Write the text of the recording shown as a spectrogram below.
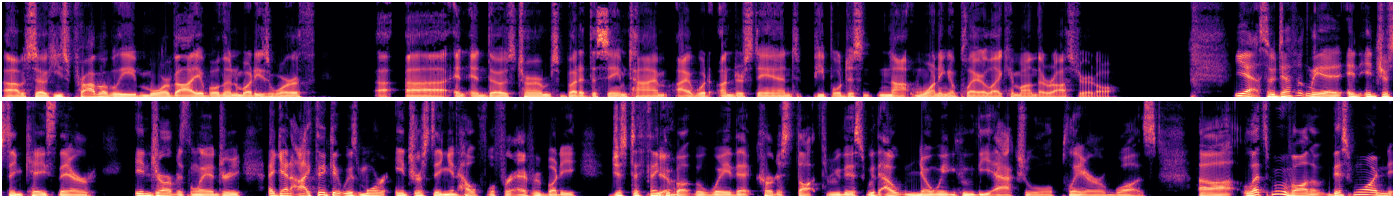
Um, so he's probably more valuable than what he's worth uh, uh, in, in those terms. But at the same time, I would understand people just not wanting a player like him on their roster at all. Yeah, so definitely a, an interesting case there in Jarvis Landry. Again, I think it was more interesting and helpful for everybody just to think yeah. about the way that Curtis thought through this without knowing who the actual player was. Uh, let's move on though. This one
